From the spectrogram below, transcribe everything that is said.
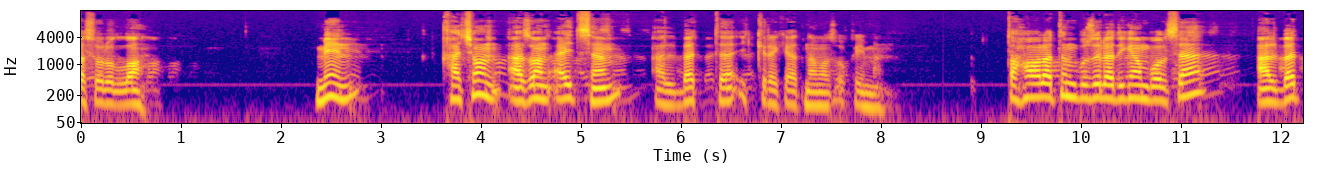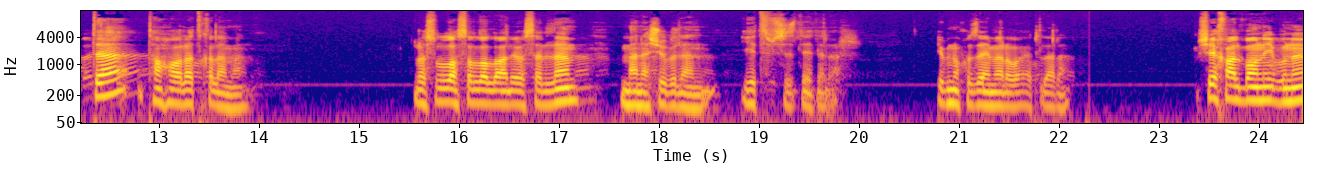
rasululloh men qachon azon aytsam albatta ikki rakat namoz o'qiyman. Tahoratim buziladigan bo'lsa albatta tahorat qilaman. Rasululloh sollallohu alayhi vasallam mana shu bilan yetibsiz dedilar. Ibn huzayma rivoyatlari. Shayx alboniy buni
